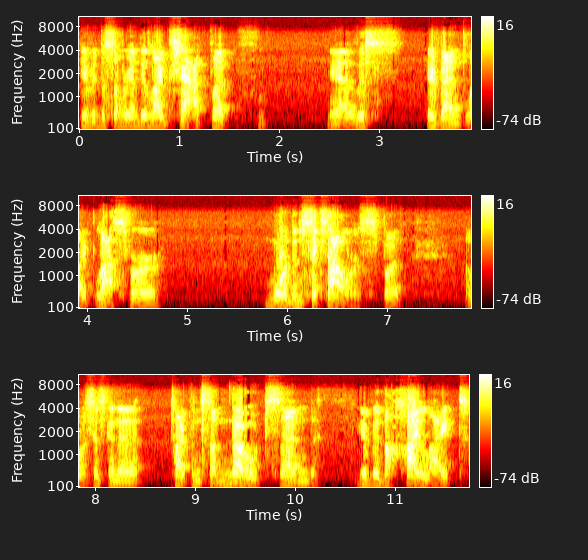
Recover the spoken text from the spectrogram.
give you the summary on the live chat, but yeah, this event like lasts for more than six hours, but I was just gonna type in some notes and give you the highlight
